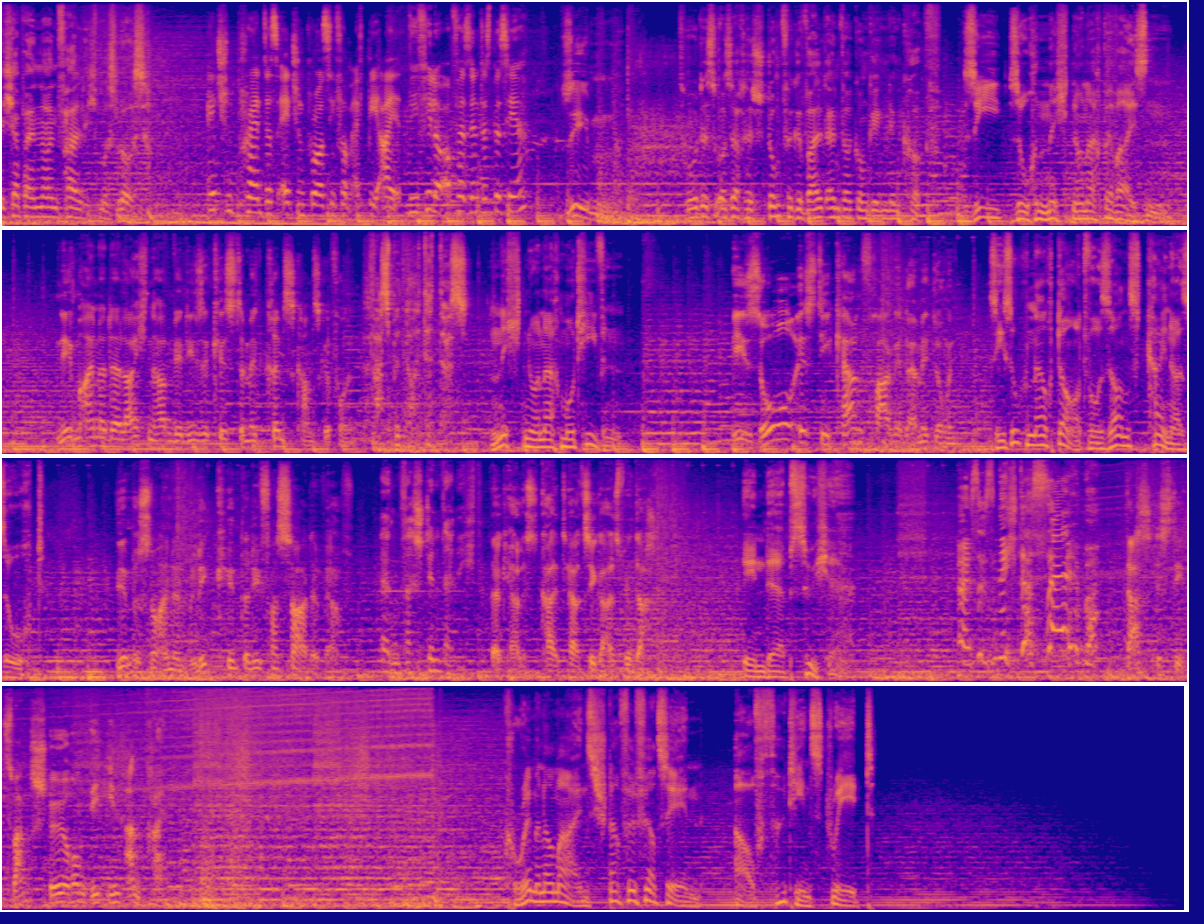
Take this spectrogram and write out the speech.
Ich habe einen neuen Fall. Ich muss los. Agent Prentice, Agent Rossi vom FBI. Wie viele Opfer sind es bisher? Sieben. Todesursache stumpfe Gewalteinwirkung gegen den Kopf. Sie suchen nicht nur nach Beweisen. Neben einer der Leichen haben wir diese Kiste mit Krimskrams gefunden. Was bedeutet das? Nicht nur nach Motiven. Wieso ist die Kernfrage der Ermittlungen? Sie suchen auch dort, wo sonst keiner sucht. Wir müssen einen Blick hinter die Fassade werfen. Irgendwas stimmt da nicht. Der Kerl ist kaltherziger, als wir dachten. In der Psyche. Es ist nicht dasselbe! Das ist die Zwangsstörung, die ihn antreibt. Criminal Minds Staffel 14 auf 13th Street.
